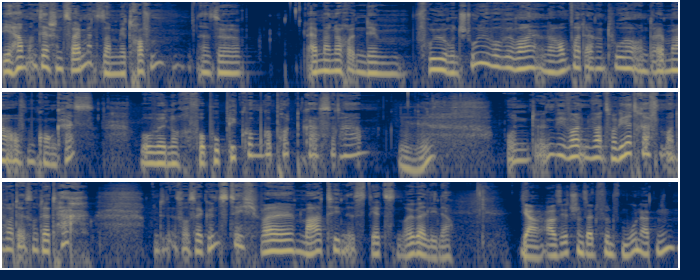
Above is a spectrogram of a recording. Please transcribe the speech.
Wir haben uns ja schon zweimal zusammen getroffen. Also einmal noch in dem früheren Studio, wo wir waren, in der Raumfahrtagentur und einmal auf dem Kongress, wo wir noch vor Publikum gepodcastet haben. Und irgendwie wollten wir uns mal wieder treffen und heute ist nur der Tag. Und das ist auch sehr günstig, weil Martin ist jetzt Neuberliner. Ja, also jetzt schon seit fünf Monaten.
